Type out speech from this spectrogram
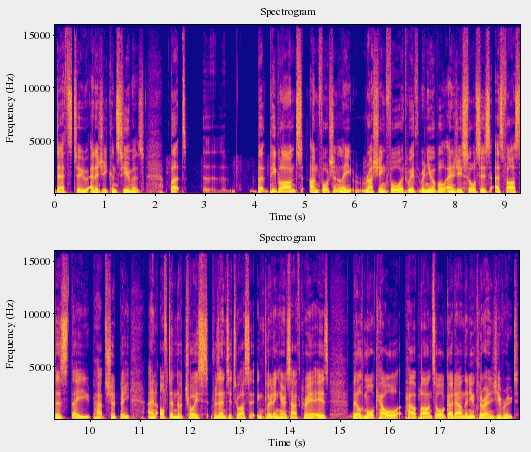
deaths to energy consumers. But uh, but people aren't, unfortunately, rushing forward with renewable energy sources as fast as they perhaps should be. And often the choice presented to us, including here in South Korea, is build more coal power plants or go down the nuclear energy route.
